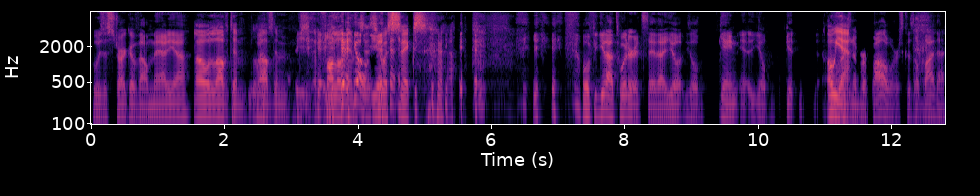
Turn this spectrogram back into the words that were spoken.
who is a striker of Almeria. Oh, loved him. was- Loved him. Yeah, Followed him oh, since he was six. well, if you get on Twitter and say that, you'll you'll gain eh, you'll get a Oh, yeah. number of followers because they'll buy that.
